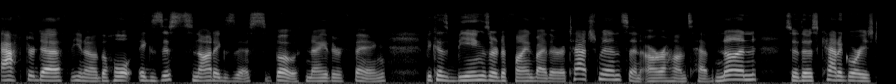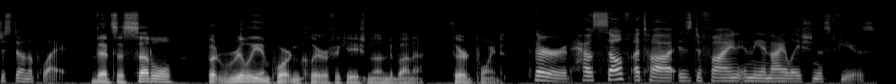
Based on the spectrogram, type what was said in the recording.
after death, you know, the whole exists, not exists, both, neither thing, because beings are defined by their attachments and arahants have none, so those categories just don't apply. That's a subtle but really important clarification on Nibbana. Third point. Third, how self-atta is defined in the annihilationist views.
